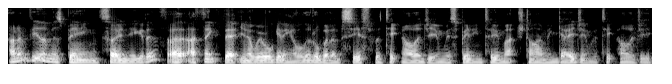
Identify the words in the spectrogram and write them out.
I don't view them as being so negative. I, I, think that you know we're all getting a little bit obsessed with technology, and we're spending too much time engaging with technology.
